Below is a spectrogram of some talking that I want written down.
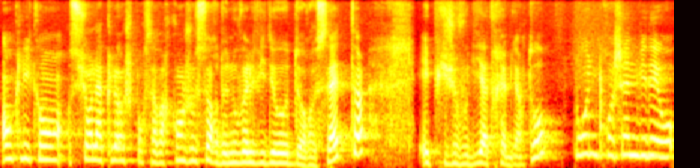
en cliquant sur la cloche pour savoir quand je sors de nouvelles vidéos de recettes. Et puis je vous dis à très bientôt pour une prochaine vidéo.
